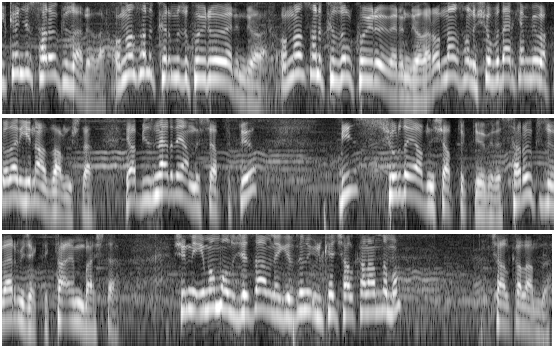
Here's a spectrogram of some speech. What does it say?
İlk önce sarı öküzü arıyorlar. Ondan sonra kırmızı kuyruğu verin diyorlar. Ondan sonra kızıl kuyruğu verin diyorlar. Ondan sonra şu bu derken bir bakıyorlar yine azalmışlar. Ya biz nerede yanlış yaptık diyor. Biz şurada yanlış yaptık diyor biri. Sarı öküzü vermeyecektik ta en başta. Şimdi İmamoğlu cezaevine girdiğinde ülke çalkalandı mı? Çalkalandı.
